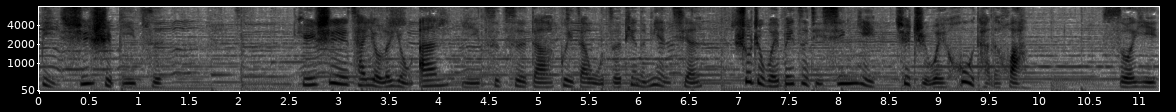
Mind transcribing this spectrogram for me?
必须是彼此。于是才有了永安一次次的跪在武则天的面前，说着违背自己心意却只为护她的话，所以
